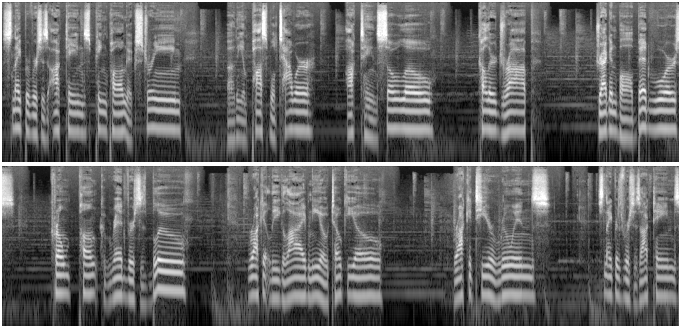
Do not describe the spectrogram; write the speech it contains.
Sniper versus Octanes, Ping Pong Extreme, uh, The Impossible Tower, Octane Solo, Color Drop, Dragon Ball Bed Wars, Chrome Punk Red versus Blue, Rocket League Live, Neo Tokyo, Rocketeer Ruins, Snipers vs. Octanes,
